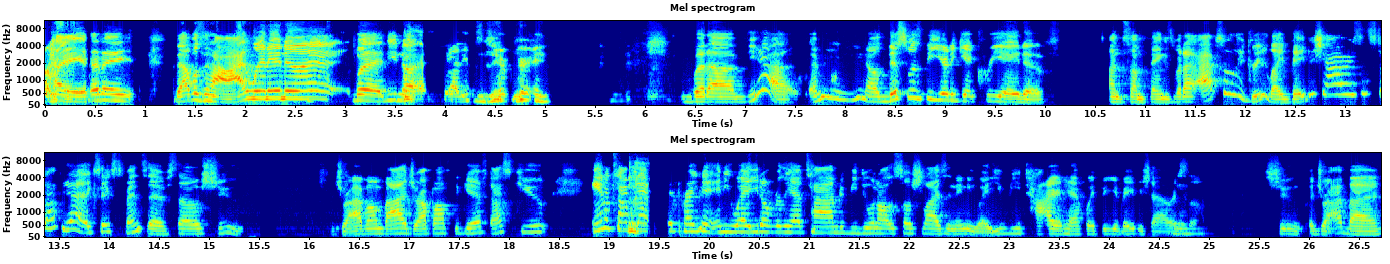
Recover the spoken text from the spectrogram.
not hey, that ain't. That wasn't how I went into it, but you know, everybody's different. But um, yeah, I mean, you know, this was the year to get creative on some things. But I absolutely agree. Like baby showers and stuff, yeah, it's expensive. So shoot, drive on by, drop off the gift. That's cute. And on top of that, you're pregnant anyway. You don't really have time to be doing all the socializing anyway. You be tired halfway through your baby shower. So mm. shoot, a drive by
